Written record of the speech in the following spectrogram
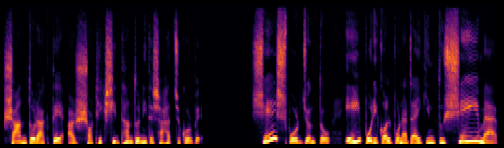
শান্ত রাখতে আর সঠিক সিদ্ধান্ত নিতে সাহায্য করবে। শেষ পর্যন্ত এই পরিকল্পনাটাই কিন্তু সেই ম্যাপ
